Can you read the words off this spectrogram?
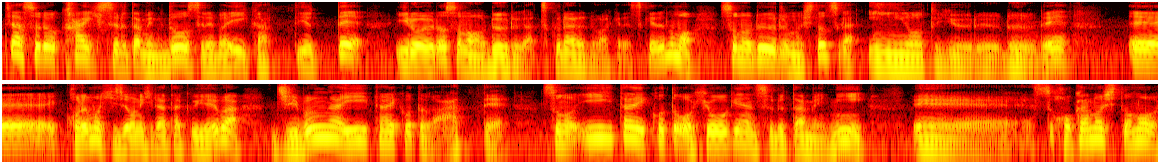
じゃあそれを回避するためにどうすればいいかって言っていろいろそのルールが作られるわけですけれどもそのルールの一つが引用というルールで、えー、これも非常に平たく言えば自分が言いたいことがあってその言いたいことを表現するためにえー、他の人の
